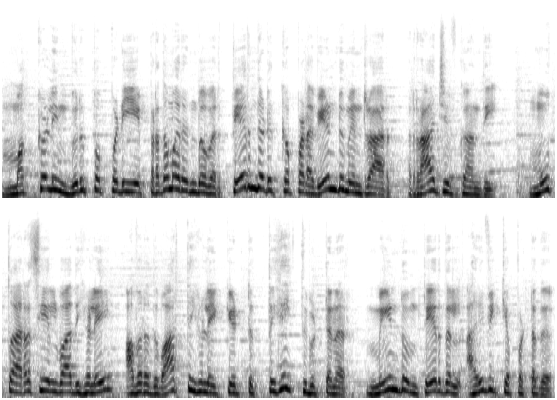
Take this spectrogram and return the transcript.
மக்களின் விருப்பப்படியே பிரதமர் என்பவர் தேர்ந்தெடுக்கப்பட வேண்டும் என்றார் ராஜீவ் காந்தி. மூத்த அரசியல்வாதிகளே அவரது வார்த்தைகளை கேட்டு திகைத்து விட்டனர். மீண்டும் தேர்தல் அறிவிக்கப்பட்டது.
